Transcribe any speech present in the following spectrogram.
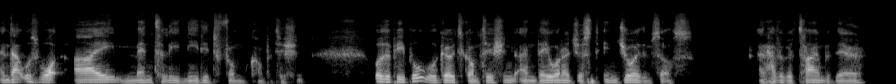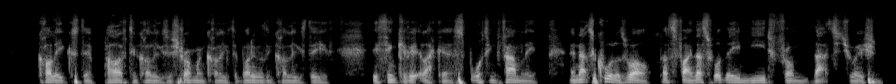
and that was what I mentally needed from competition. Other people will go to competition and they want to just enjoy themselves and have a good time with their colleagues, their powerlifting colleagues, their strongman colleagues, their bodybuilding colleagues. They they think of it like a sporting family, and that's cool as well. That's fine. That's what they need from that situation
